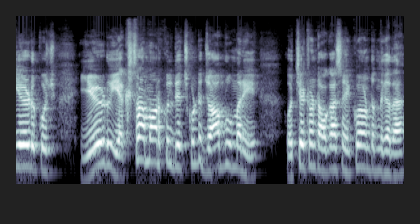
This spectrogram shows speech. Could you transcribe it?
ఏడు ఏడు ఎక్స్ట్రా మార్కులు తెచ్చుకుంటే జాబ్ మరి వచ్చేటువంటి అవకాశం ఎక్కువ ఉంటుంది కదా.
